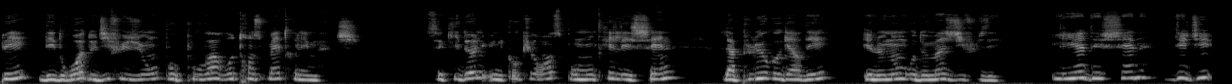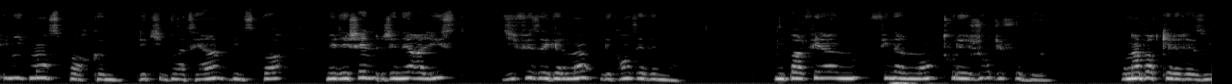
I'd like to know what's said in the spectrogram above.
paient des droits de diffusion pour pouvoir retransmettre les matchs, ce qui donne une concurrence pour montrer les chaînes la plus regardée et le nombre de matchs diffusés. Il y a des chaînes dédiées uniquement au sport comme l'équipe 21, Beansport mais les chaînes généralistes diffusent également les grands événements. On parle finalement tous les jours du football. Pour n'importe quelle raison,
